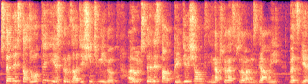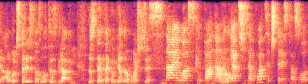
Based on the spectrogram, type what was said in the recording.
400 zł i jestem za 10 minut, albo 450 i na przykład ja sprzedawałem z grami bez gier, albo 400 zł z grami. Dostałem taką wiadomość, że Znaj łaskę pana, No. ja ci zapłacę 400 zł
